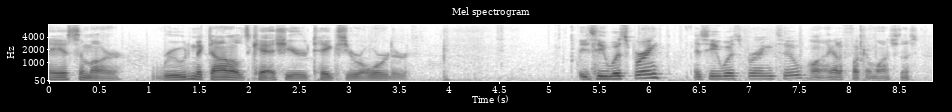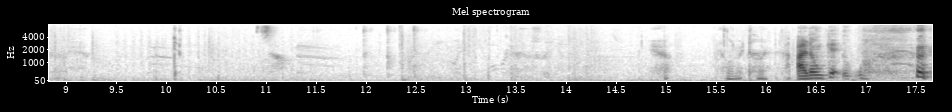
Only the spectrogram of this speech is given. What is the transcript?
ASMR. Rude McDonald's cashier takes your order. Is he whispering? Is he whispering too? Oh, I gotta fucking watch this. Yeah. Let me tell you. I don't get.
